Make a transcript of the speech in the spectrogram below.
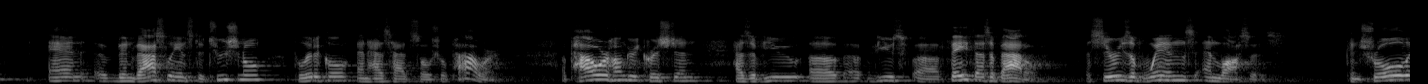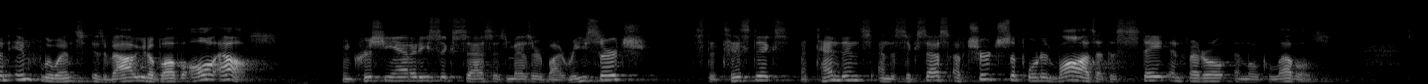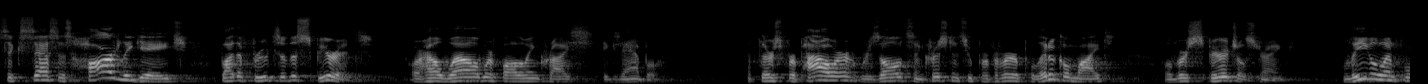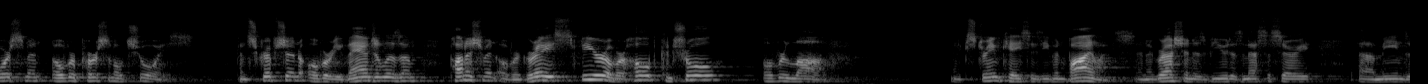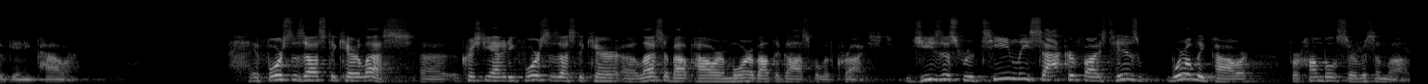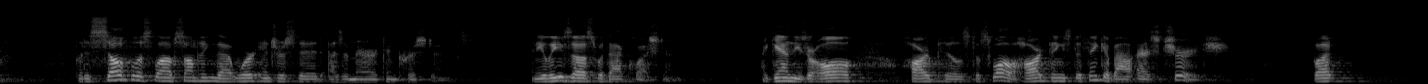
and been vastly institutional, political, and has had social power. A power hungry Christian has a view, uh, views uh, faith as a battle, a series of wins and losses. Control and influence is valued above all else, and Christianity's success is measured by research, statistics, attendance, and the success of church supported laws at the state and federal and local levels. Success is hardly gauged by the fruits of the Spirit or how well we're following Christ's example. A thirst for power results in Christians who prefer political might over spiritual strength legal enforcement over personal choice, conscription over evangelism, punishment over grace, fear over hope, control over love. In extreme cases, even violence and aggression is viewed as necessary uh, means of gaining power. It forces us to care less. Uh, Christianity forces us to care uh, less about power and more about the gospel of Christ. Jesus routinely sacrificed his worldly power for humble service and love. But is selfless love something that we're interested as American Christians? And he leaves us with that question. Again, these are all hard pills to swallow, hard things to think about as church. But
